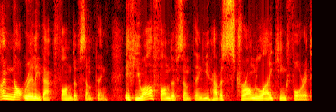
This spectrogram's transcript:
I'm not really that fond of something. If you are fond of something, you have a strong liking for it.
